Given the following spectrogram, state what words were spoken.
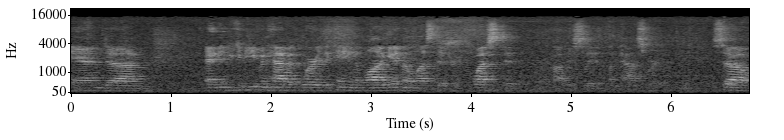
And, um, and you can even have it where they can't even log in unless they've requested, obviously, a password. So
